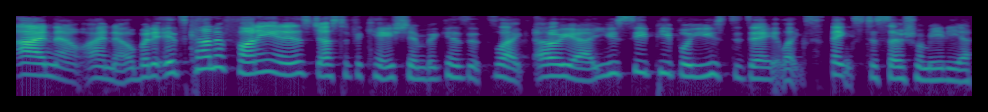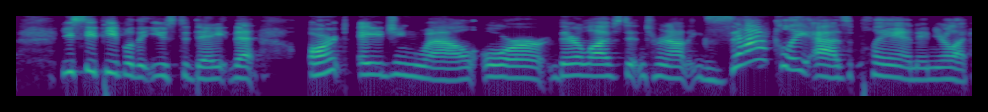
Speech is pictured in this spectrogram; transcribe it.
I know, I know, but it's kind of funny. It is justification because it's like, oh yeah, you see people used to date, like thanks to social media, you see people that used to date that aren't aging well or their lives didn't turn out exactly as planned, and you're like,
